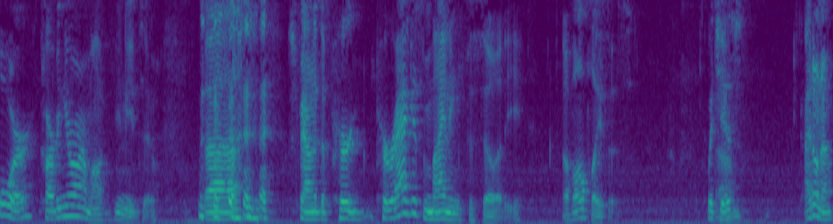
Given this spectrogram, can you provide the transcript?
or carving your arm off if you need to. Uh, it's found at the per- Paragus mining facility, of all places. Which Um, is I don't know,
